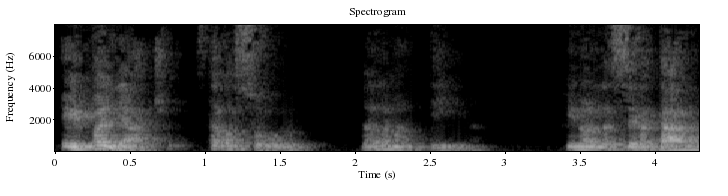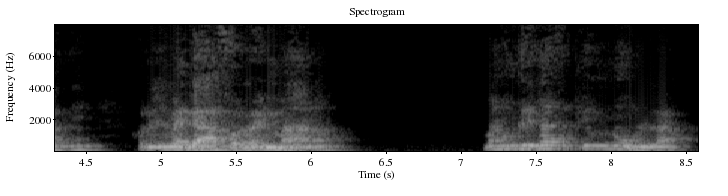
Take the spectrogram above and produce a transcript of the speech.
e il pagliaccio stava solo dalla mattina fino alla sera tardi con il megafono in mano ma non gridava più nulla,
